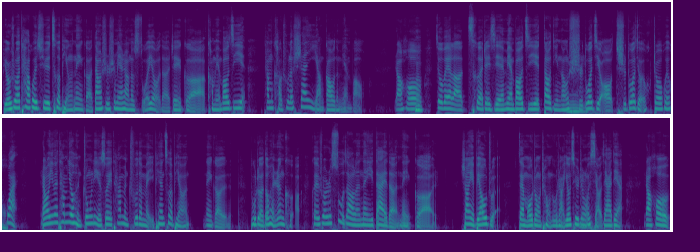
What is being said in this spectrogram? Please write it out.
比如说他会去测评那个当时市面上的所有的这个烤面包机，他们烤出了山一样高的面包，然后嗯就为了测这些面包机到底能使多久，使多久之后会坏，然后因为他们又很中立，所以他们出的每一篇测评，那个读者都很认可，可以说是塑造了那一代的那个商业标准，在某种程度上，尤其是这种嗯小家电，然后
